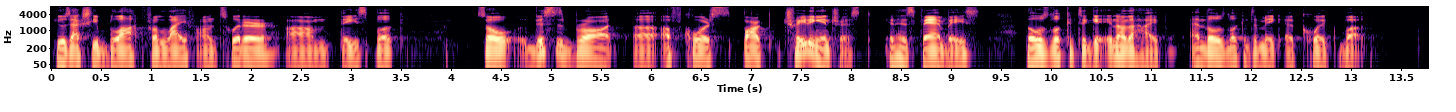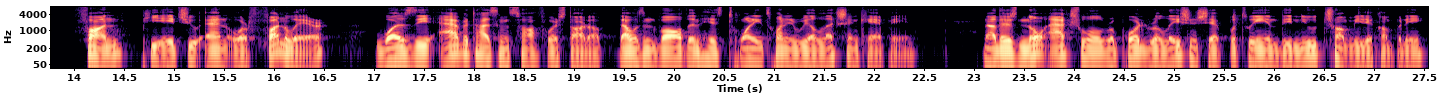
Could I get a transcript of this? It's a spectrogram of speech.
He was actually blocked for life on Twitter, um, Facebook. So this has brought, uh, of course, sparked trading interest in his fan base, those looking to get in on the hype, and those looking to make a quick buck. PHUN, P H U N, or Phunware, was the advertising software startup that was involved in his 2020 reelection campaign. Now, there's no actual reported relationship between the new Trump media company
